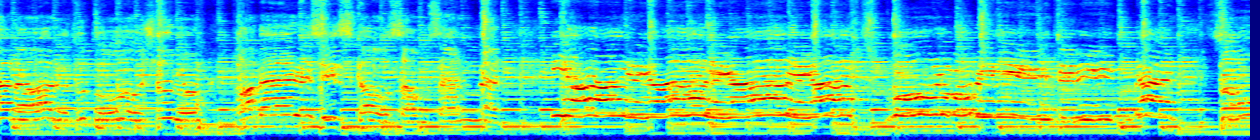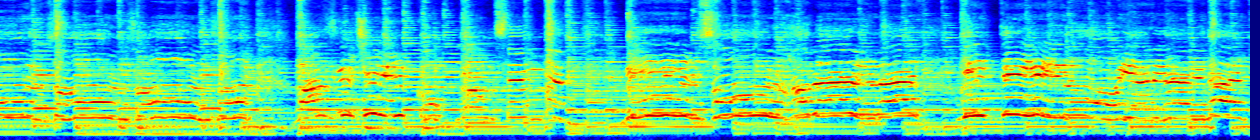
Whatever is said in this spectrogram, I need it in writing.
Yanar tutuşurum. Habersiz kalsam senden. Yar yar yar yar Vurma beni derinden. Zor zor zor zor Vazgeçip kopmam senden. Bir sor haber ver Gittiğin o yerlerden.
